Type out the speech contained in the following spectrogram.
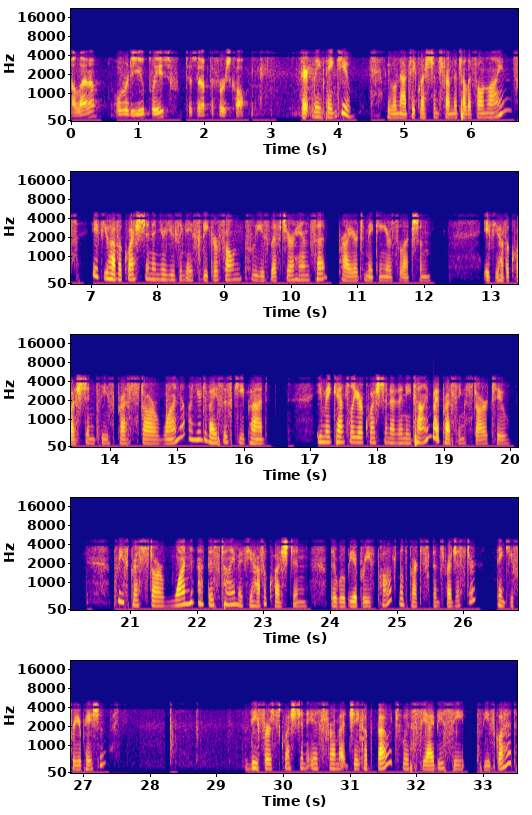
Alana, over to you, please, to set up the first call. Certainly. Thank you. We will now take questions from the telephone lines. If you have a question and you're using a speakerphone, please lift your handset prior to making your selection. If you have a question, please press star one on your device's keypad. You may cancel your question at any time by pressing star two. Please press star one at this time if you have a question. There will be a brief pause while the participants register. Thank you for your patience. The first question is from Jacob Bout with CIBC. Please go ahead.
